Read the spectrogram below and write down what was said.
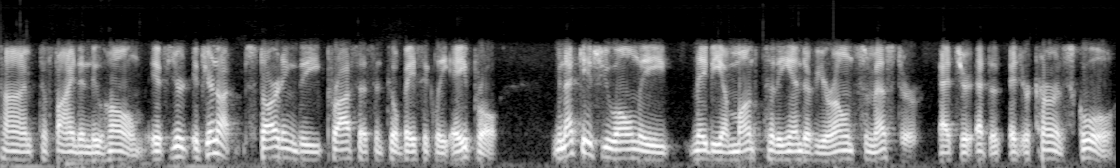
time to find a new home. If you're if you're not starting the process until basically April, I mean that gives you only maybe a month to the end of your own semester at your at the at your current school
